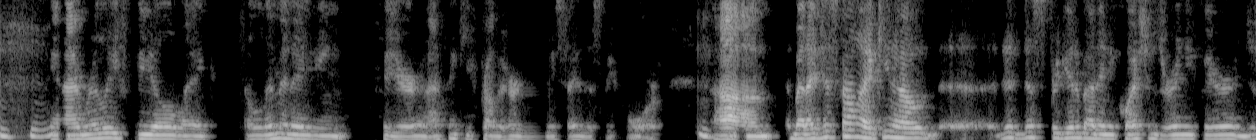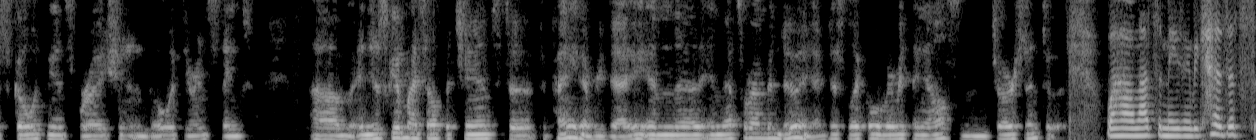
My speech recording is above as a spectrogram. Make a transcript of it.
mm-hmm. and I really feel like eliminating fear, and I think you've probably heard me say this before, Mm-hmm. Um, but I just felt like, you know, uh, just forget about any questions or any fear and just go with the inspiration and go with your instincts. Um, and just give myself a chance to, to paint every day. And, uh, and that's what I've been doing. I just let go of everything else and charged into it. Wow, that's amazing because it's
